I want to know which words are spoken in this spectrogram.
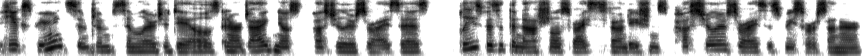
if you experience symptoms similar to Dale's and are diagnosed with pustular psoriasis, please visit the National Psoriasis Foundation's Pustular Psoriasis Resource Center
